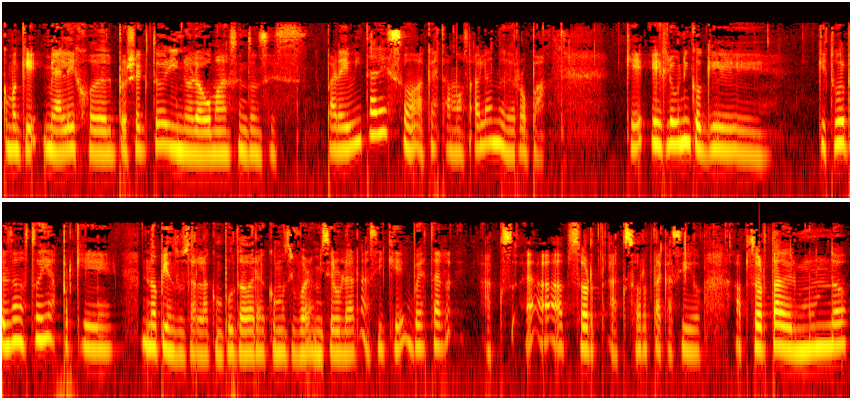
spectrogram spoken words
como que me alejo del proyecto y no lo hago más. Entonces para evitar eso acá estamos hablando de ropa que es lo único que, que estuve pensando estos días porque no pienso usar la computadora como si fuera mi celular. Así que voy a estar absorta, absorta casi absorta del mundo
